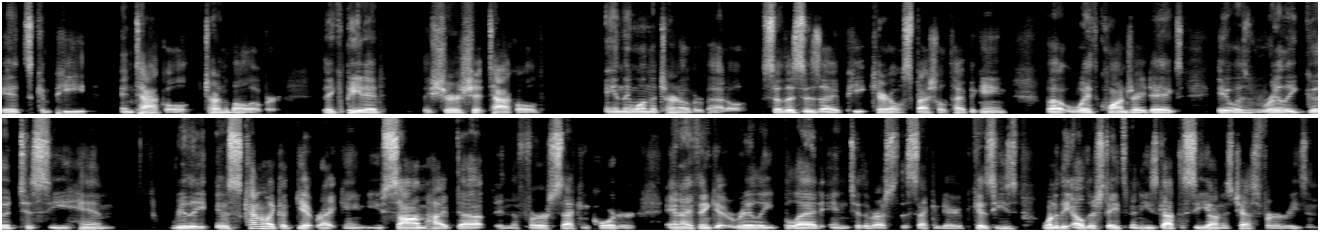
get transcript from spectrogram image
It's compete and tackle, turn the ball over. They competed, they sure shit tackled, and they won the turnover battle. So this is a Pete Carroll special type of game. But with Quandre Diggs, it was really good to see him really it was kind of like a get right game. You saw him hyped up in the first, second quarter, and I think it really bled into the rest of the secondary because he's one of the elder statesmen. He's got the C on his chest for a reason.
